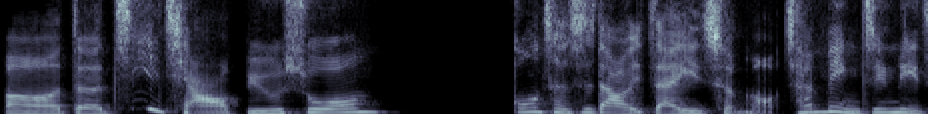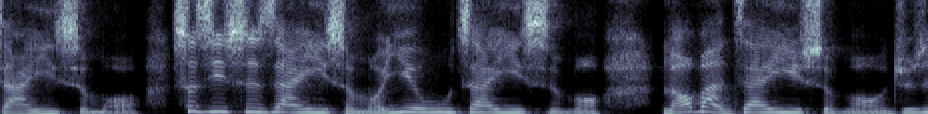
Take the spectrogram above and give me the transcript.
呃的技巧，比如说。工程师到底在意什么？产品经理在意什么？设计师在意什么？业务在意什么？老板在意什么？就是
